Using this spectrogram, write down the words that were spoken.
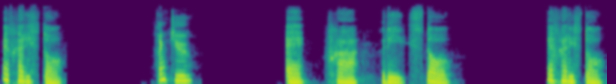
Ευχαριστώ. thank you, Ευχαριστώ. Ευχαριστώ.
